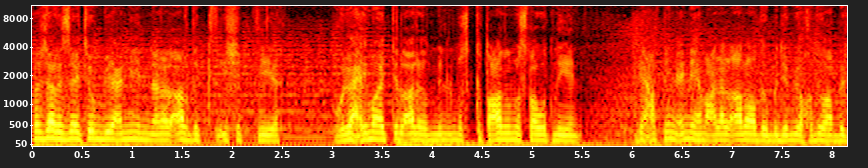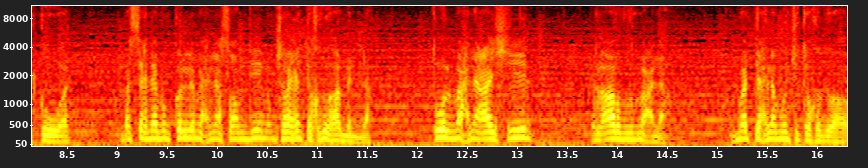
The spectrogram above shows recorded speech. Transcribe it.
شجر الزيتون بيعني لنا الأرض شيء كثير. ولحماية الأرض من قطاع المستوطنين بيحطين عينيهم على الأراضي وبدهم يأخذوها بالقوة. بس إحنا بنقول لهم إحنا صامدين ومش رايحين تأخذوها منا. طول ما إحنا عايشين الأرض معنا. وما تحلمون تأخذوها.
